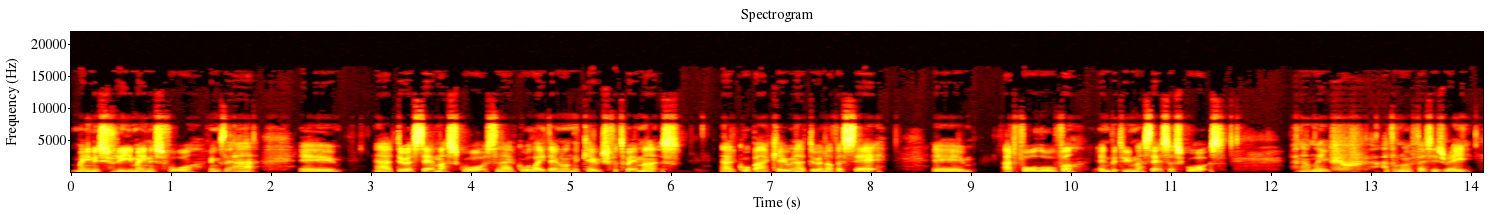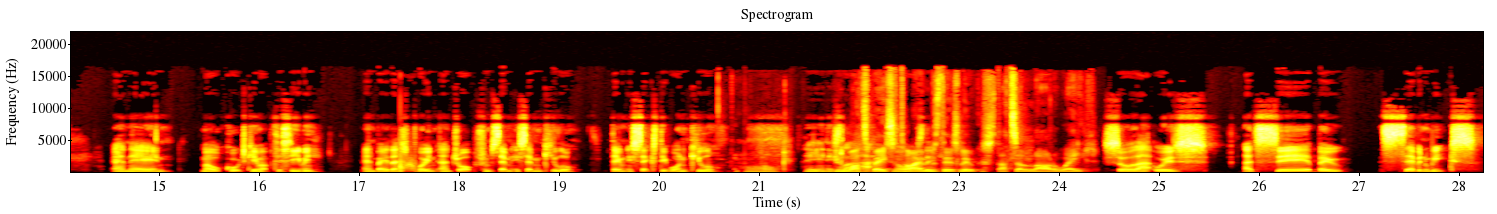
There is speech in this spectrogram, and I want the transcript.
minus three, minus four, things like that. Um, and I'd do a set of my squats, and I'd go lie down on the couch for 20 minutes. And I'd go back out, and I'd do another set. Um, I'd fall over in between my sets of squats, and I'm like, I don't know if this is right. And then my old coach came up to see me, and by this point, I dropped from 77 kilo down to 61 kilo. Oh, Right, and he's in like, what "Ah." space of time like- is this, Lucas? That's a lot of weight. So that was, I'd say, about seven weeks.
